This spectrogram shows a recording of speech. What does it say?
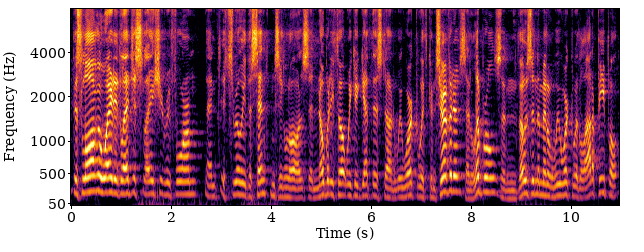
This long awaited legislation reform, and it's really the sentencing laws, and nobody thought we could get this done. We worked with conservatives and liberals and those in the middle. We worked with a lot of people,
